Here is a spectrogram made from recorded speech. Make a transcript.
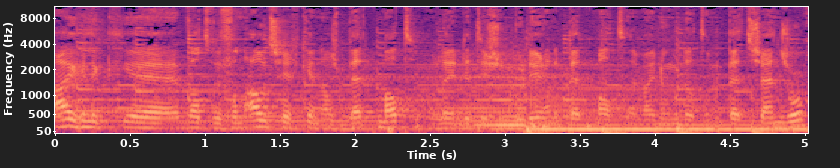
eigenlijk wat we van oudsher kennen als bedmat. Alleen dit is een moderne bedmat en wij noemen dat een bedsensor.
